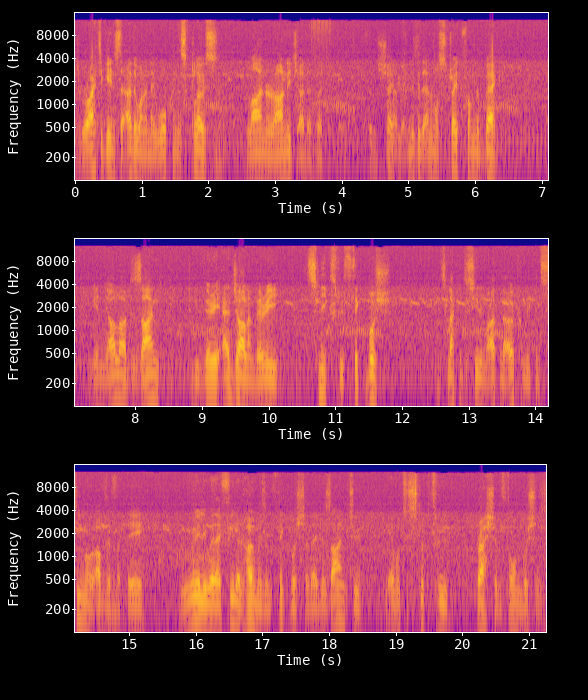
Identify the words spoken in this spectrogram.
is right against the other one and they walk in this close line around each other. But in shape, if you look at the animal straight from the back, again, Nyala are designed to be very agile and very sleek through thick bush. It's lucky to see them out in the open. We can see more of them, but they really where they feel at home is in thick bush. So they're designed to be able to slip through brush and thorn bushes.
